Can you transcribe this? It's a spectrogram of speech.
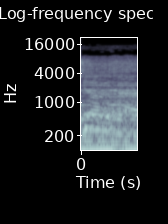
shout about.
